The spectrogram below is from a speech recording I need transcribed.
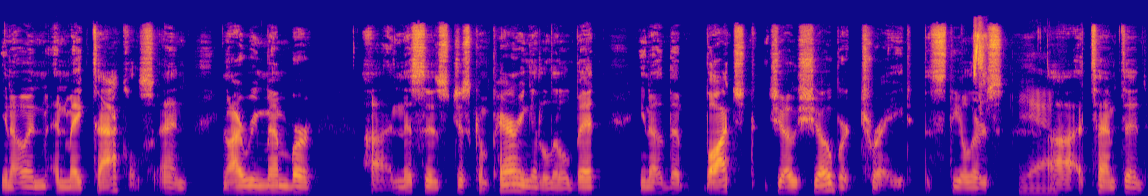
you know, and, and make tackles. And, you know, I remember, uh, and this is just comparing it a little bit, you know, the botched Joe Schobert trade the Steelers Yeah. uh, attempted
